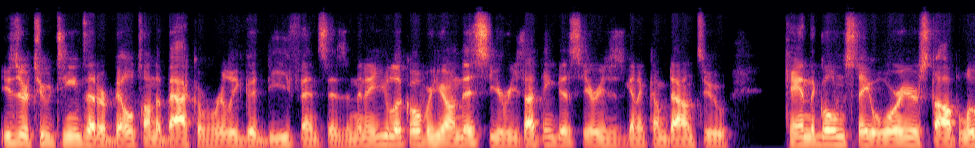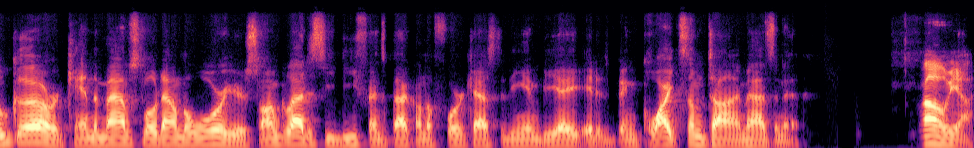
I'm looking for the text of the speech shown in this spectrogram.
these are two teams that are built on the back of really good defenses. And then you look over here on this series. I think this series is going to come down to can the Golden State Warriors stop Luka or can the Mavs slow down the Warriors? So I'm glad to see defense back on the forecast of the NBA. It has been quite some time, hasn't it? Oh, yeah.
